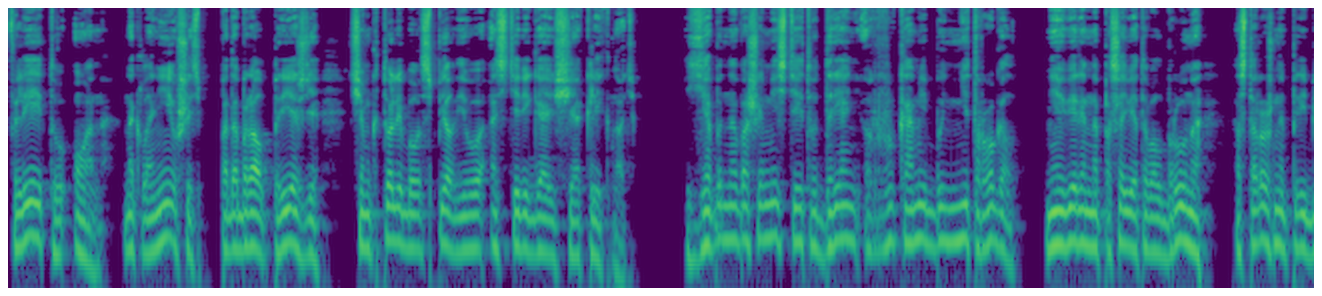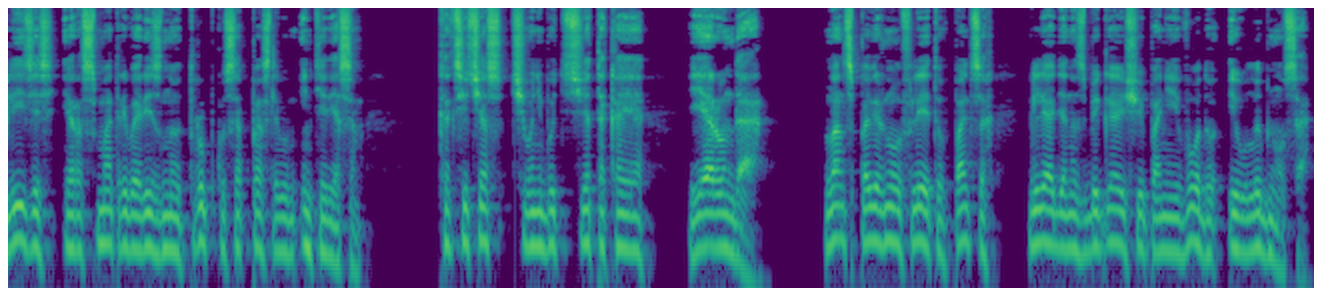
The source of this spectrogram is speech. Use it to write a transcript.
Флейту он, наклонившись, подобрал прежде, чем кто-либо успел его остерегающе окликнуть. «Я бы на вашем месте эту дрянь руками бы не трогал», — неуверенно посоветовал Бруно, осторожно приблизясь и рассматривая резную трубку с опасливым интересом. «Как сейчас чего-нибудь такая...» «Ерунда!» Ланс повернул флейту в пальцах, глядя на сбегающую по ней воду, и улыбнулся.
